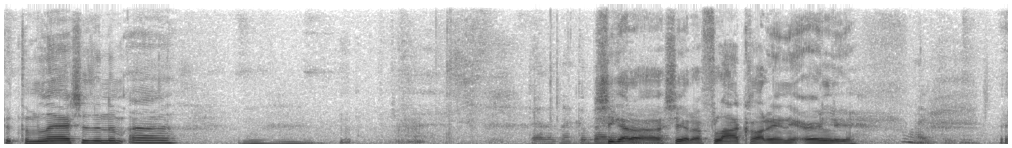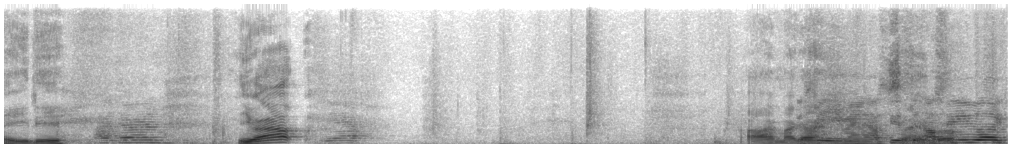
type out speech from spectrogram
Get them lashes in them eyes. That look like a She got a she had a fly caught in it earlier. a. There you did. My turn. You out? Yeah. All right, my Good see you, man. I'll see you. I'll bro. see you like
